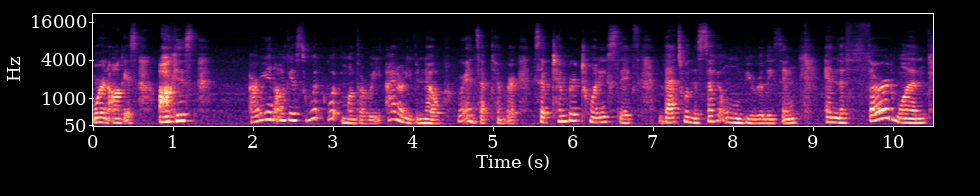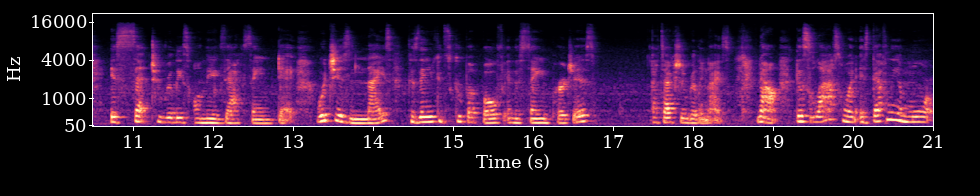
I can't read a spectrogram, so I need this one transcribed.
we're in August, August are we in August? What what month are we? I don't even know. We're in September. September 26th. That's when the second one will be releasing. And the third one is set to release on the exact same day, which is nice because then you can scoop up both in the same purchase. That's actually really nice. Now, this last one is definitely a more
